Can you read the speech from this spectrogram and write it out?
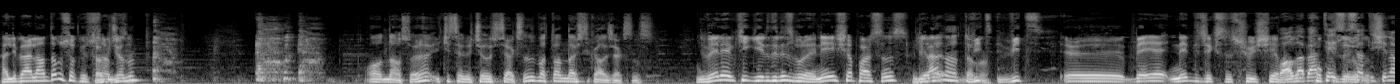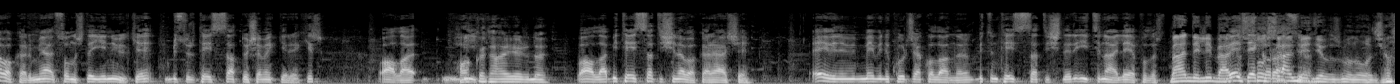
Ha Liberland'a mı sokuyorsun Tabii sen bizi? canım. Ondan sonra iki sene çalışacaksınız vatandaşlık alacaksınız. Velev ki girdiniz buraya ne iş yaparsınız? Ya da Libanon'da mı? Vit, Vit e, B'ye ne diyeceksiniz şu işi yapalım Valla ben çok tesisat olur. işine bakarım ya. Sonuçta yeni ülke. Bir sürü tesisat döşemek gerekir. Valla Hakikaten her yerine. vallahi bir tesisat işine bakar her şey. Evini mevini kuracak olanların bütün tesisat işleri itinayla yapılır. Ben de Ve Liber'de sosyal medya uzmanı olacağım.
